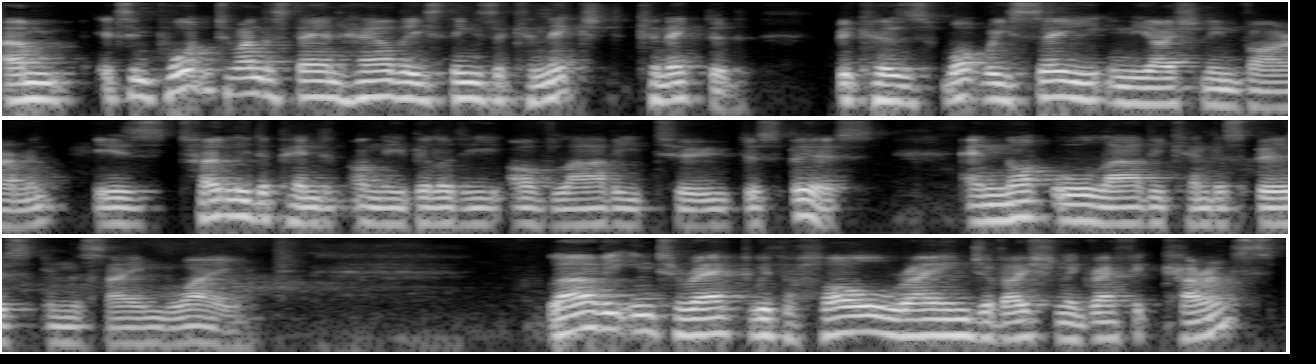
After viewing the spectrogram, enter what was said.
Um, it's important to understand how these things are connect, connected because what we see in the ocean environment is totally dependent on the ability of larvae to disperse, and not all larvae can disperse in the same way. Larvae interact with a whole range of oceanographic currents.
